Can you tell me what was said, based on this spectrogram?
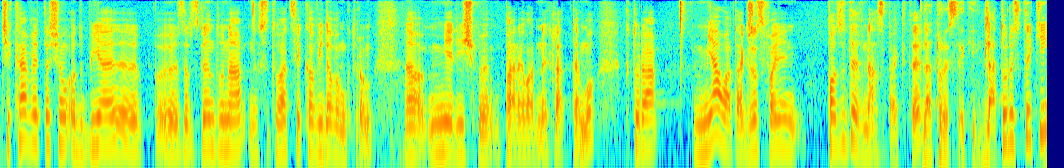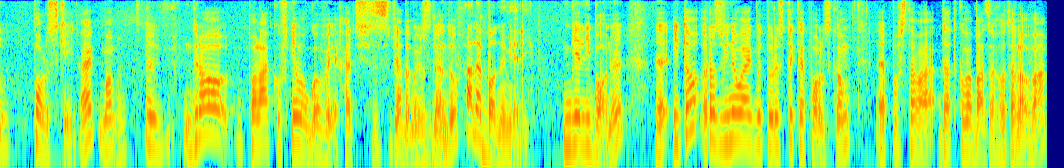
ciekawie to się odbija e, ze względu na sytuację covidową, którą no, mieliśmy parę ładnych lat temu, która miała także swoje pozytywne aspekty. Dla turystyki. Dla turystyki polskiej, tak? Bo y, gro Polaków nie mogło wyjechać z wiadomych względów Ale bony mieli. mieli bony e, i to rozwinęło jakby turystykę polską. E, Powstała dodatkowa baza hotelowa,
